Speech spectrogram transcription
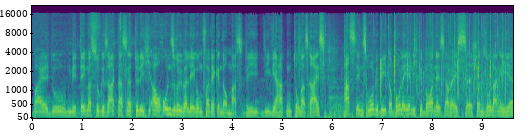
weil du mit dem, was du gesagt hast, natürlich auch unsere Überlegungen vorweggenommen hast, die, die wir hatten. Thomas Reis passt ins Ruhrgebiet, obwohl er hier nicht geboren ist, aber ist äh, schon so lange hier.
